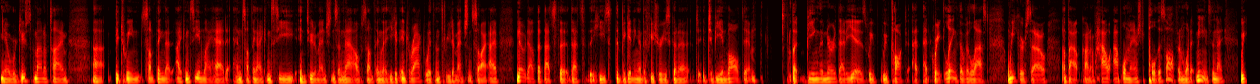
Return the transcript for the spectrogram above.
you know reduce the amount of time uh, between something that I can see in my head and something I can see in two dimensions, and now something that he could interact with in three dimensions. So I, I have no doubt that that's the that's the, he's the beginning of the future he's going to to be involved in but being the nerd that he is, we've we've talked at, at great length over the last week or so about kind of how Apple managed to pull this off and what it means. And I, we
